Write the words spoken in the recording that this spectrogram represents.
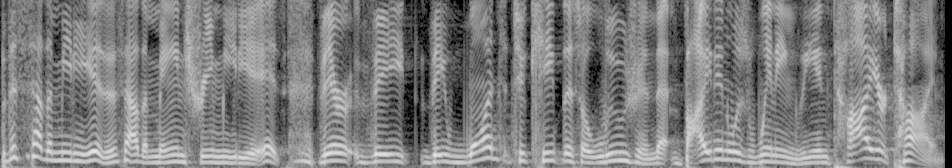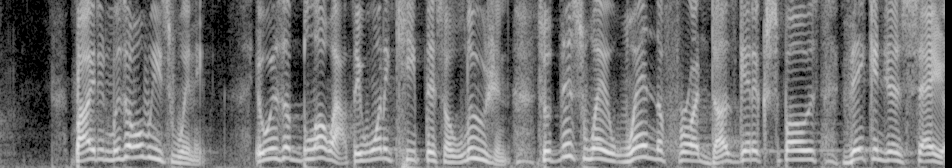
But this is how the media is. This is how the mainstream media is. They they they want to keep this illusion that Biden was winning the entire time. Biden was always winning it was a blowout. They want to keep this illusion. So this way, when the fraud does get exposed, they can just say,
